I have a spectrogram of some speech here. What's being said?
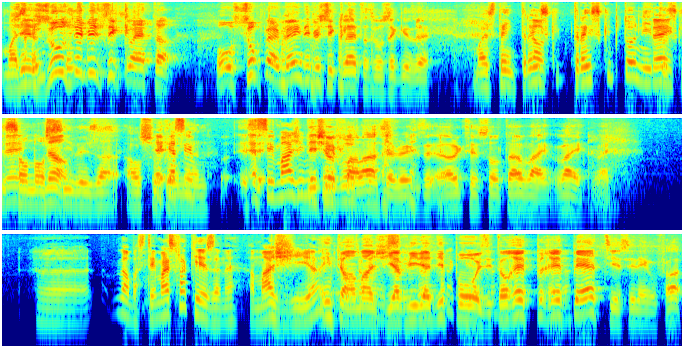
Mas tem- Jesus tem- de bicicleta! Ou Superman de bicicleta, se você quiser. Mas tem três, três kryptonitas Tem, que tem. são nocíveis a- ao É que Superman. assim, essa imagem me Deixa eu falar, Sérgio, você- a hora que você soltar, vai, vai, vai. Ah, não, mas tem mais fraqueza, né? A magia. Então, a magia viria fraqueza. depois. Então re- repete esse negócio. Fala,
